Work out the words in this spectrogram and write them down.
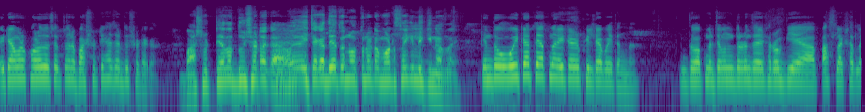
এটা আমার খরচ হচ্ছে তোমার বাষট্টি হাজার দুশো টাকা। বাষট্টি হাজার দুইশো টাকা। ওই এই টাকা দিয়ে তো নতুন একটা মোটরসাইকেলই কিনা যায়। কিন্তু ওইটাতে আপনার এটার ফিল্টার পাইতেন না। কিন্তু আপনার যেমন ধরুন যে সড়ক দিয়ে পাঁচ লাখ সাত লাখ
